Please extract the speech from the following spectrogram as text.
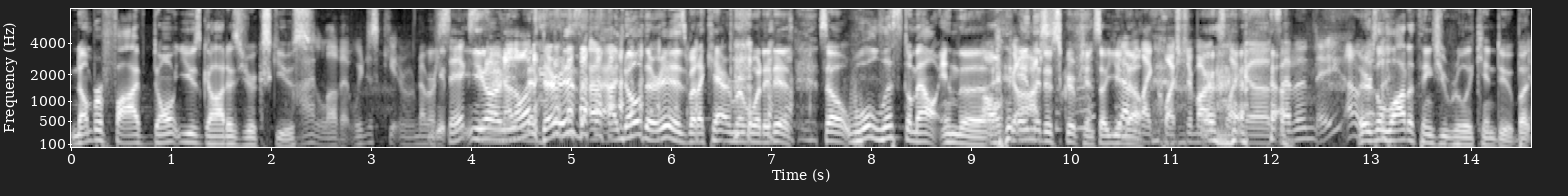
Number five. Don't use God as your excuse. I love it. We just keep number You- six. You know, there what I another mean? one? There is. I, I know there is, but I can't remember what it is. So we'll list them out in the Oh, in the description, so you You know. like question marks, like a seven, eight. I don't There's know. a lot of things you really can do, but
